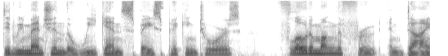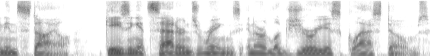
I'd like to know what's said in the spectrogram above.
Did we mention the weekend space picking tours? Float among the fruit and dine in style, gazing at Saturn's rings in our luxurious glass domes.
